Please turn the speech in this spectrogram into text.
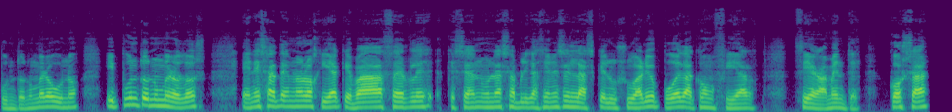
punto número uno, y punto número dos, en esa tecnología que va a hacerles que sean unas aplicaciones en las que el usuario pueda confiar ciegamente, cosa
